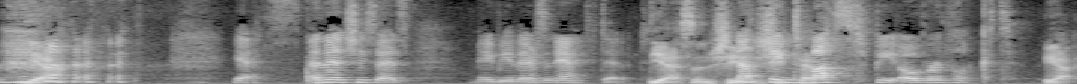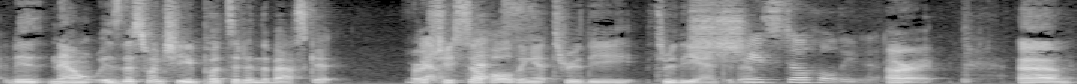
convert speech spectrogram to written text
Yeah. yes and then she says maybe there's an antidote yes, and she she nothing must be overlooked Yeah. Now, is this when she puts it in the basket, or is she still holding it through the through the antidote? she's still holding it All right. Um,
